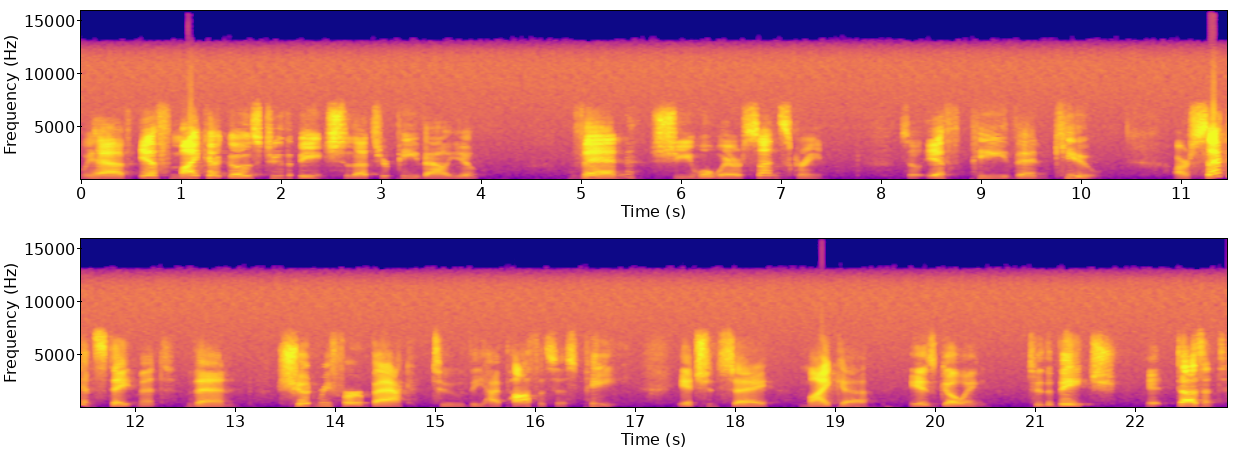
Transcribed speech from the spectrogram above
We have if Micah goes to the beach, so that's your P value, then she will wear sunscreen. So if P, then Q. Our second statement, then, should refer back to the hypothesis P. It should say Micah is going to the beach. It doesn't.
